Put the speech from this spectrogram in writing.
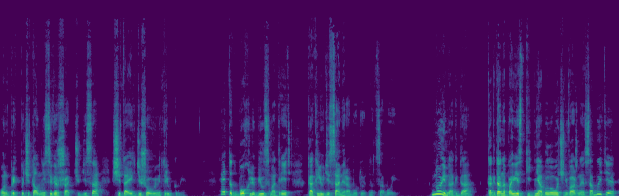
Он предпочитал не совершать чудеса, считая их дешевыми трюками. Этот бог любил смотреть, как люди сами работают над собой. Но иногда, когда на повестке дня было очень важное событие,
